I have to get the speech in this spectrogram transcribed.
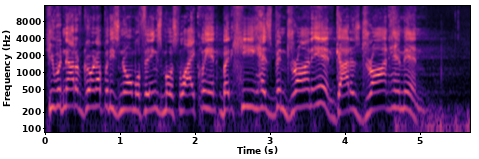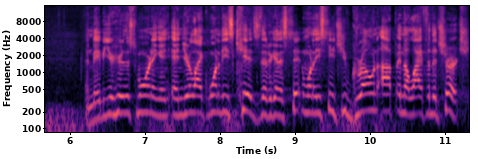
He would not have grown up with these normal things, most likely, but he has been drawn in. God has drawn him in. And maybe you're here this morning and, and, you're like one of these kids that are going to sit in one of these seats. You've grown up in the life of the church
